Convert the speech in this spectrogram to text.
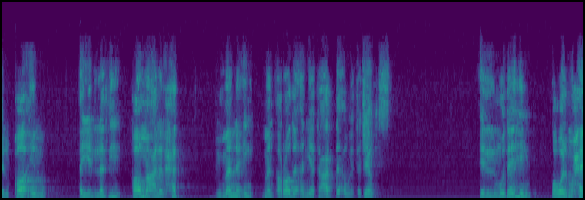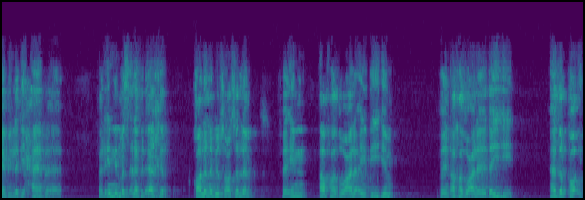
القائم أي الذي قام على الحد بمنع من أراد أن يتعدى أو يتجاوز. المداهن وهو المحابي الذي حاب. فلأن المسألة في الآخر قال النبي صلى الله عليه وسلم فإن أخذوا على أيديهم فإن أخذوا على يديه هذا القائد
